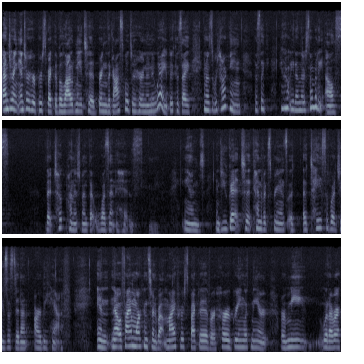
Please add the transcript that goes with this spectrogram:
entering into her perspective allowed me to bring the gospel to her in a new way because I, you know, as we're talking, I was like, you know, Eden, there's somebody else that took punishment that wasn't his. Hmm. And, and you get to kind of experience a, a taste of what Jesus did on our behalf. And now, if I'm more concerned about my perspective or her agreeing with me or, or me, whatever,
